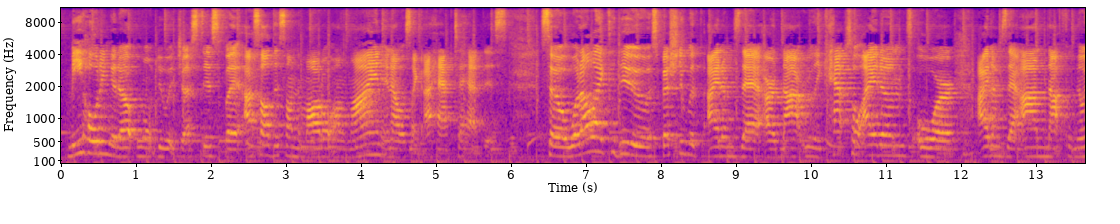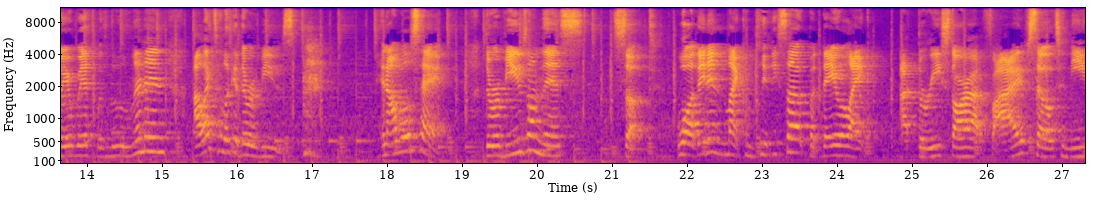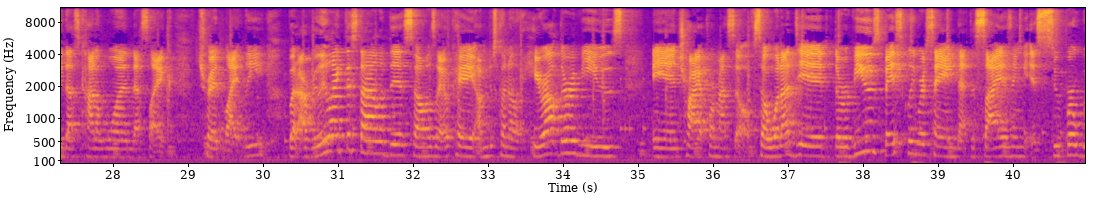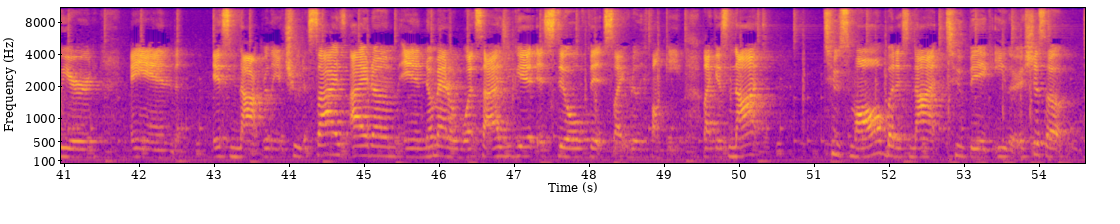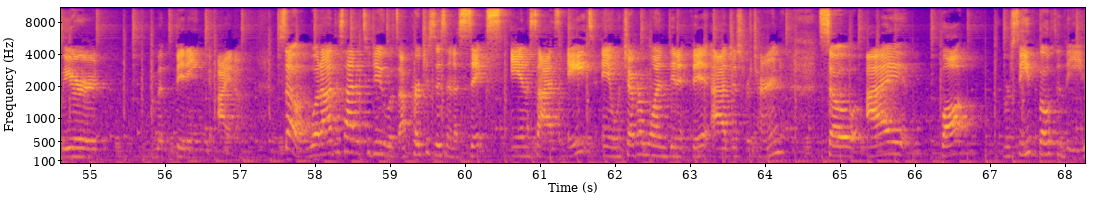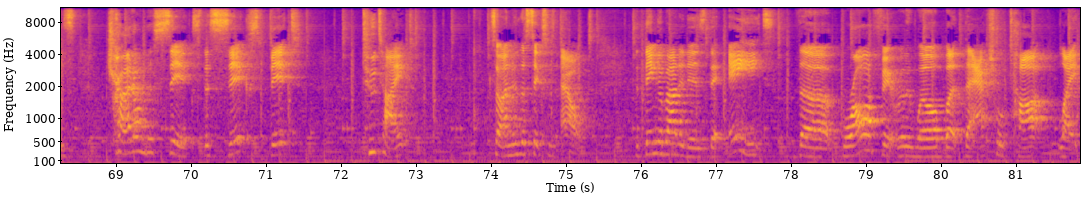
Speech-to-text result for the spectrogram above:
me holding it up won't do it justice, but I saw this on the model online and I was like, I have to have this. So what I like to do, especially with items that are not really capsule items or items that I'm not familiar with with Lululemon, I like to look at the reviews. and I will say, the reviews on this sucked. Well, they didn't like completely suck, but they were like a three star out of five. So to me, that's kind of one that's like, tread lightly but I really like the style of this so I was like okay I'm just gonna hear out the reviews and try it for myself. So what I did the reviews basically were saying that the sizing is super weird and it's not really a true to size item and no matter what size you get it still fits like really funky. Like it's not too small but it's not too big either. It's just a weird fitting item so what I decided to do was I purchased this in a six and a size eight and whichever one didn't fit, I just returned. So I bought, received both of these, tried on the six. The six fit too tight, so I knew the six was out. The thing about it is the eight, the bra fit really well, but the actual top, like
